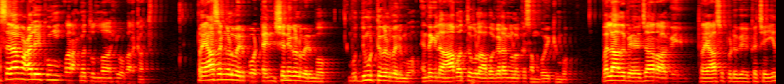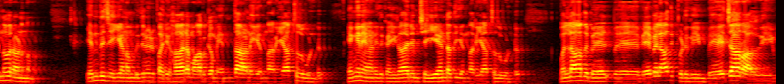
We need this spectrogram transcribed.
അസ്സലാമു അലൈക്കും വറഹമത്തല്ലാഹി വാത്ത പ്രയാസങ്ങൾ വരുമ്പോൾ ടെൻഷനുകൾ വരുമ്പോൾ ബുദ്ധിമുട്ടുകൾ വരുമ്പോൾ എന്തെങ്കിലും ആപത്തുകളോ അപകടങ്ങളോ ഒക്കെ സംഭവിക്കുമ്പോൾ വല്ലാതെ ബേജാറാകുകയും പ്രയാസപ്പെടുകയൊക്കെ ചെയ്യുന്നവരാണ് നമ്മൾ. എന്ത് ചെയ്യണം? ഇതിനൊരു പരിഹാര മാർഗം എന്താണ് എന്നറിയാത്തത് കൊണ്ട് എങ്ങനെയാണ് ഇത് കൈകാര്യം ചെയ്യേണ്ടത് എന്നറിയാത്തത് കൊണ്ട് വല്ലാതെ വേവലാതിപ്പെടുകയും ബേജാറാകുകയും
